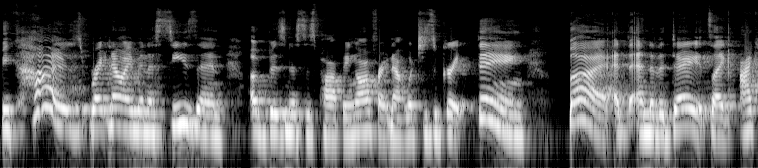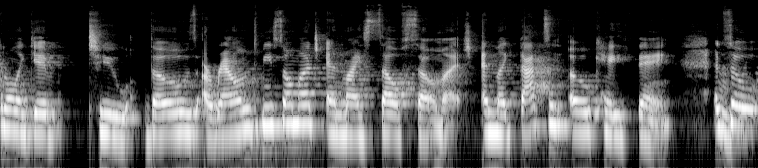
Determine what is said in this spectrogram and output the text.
because right now I'm in a season of businesses popping off right now, which is a great thing. But at the end of the day, it's like I can only give to those around me so much and myself so much. And like that's an okay thing. And mm-hmm. so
